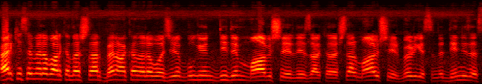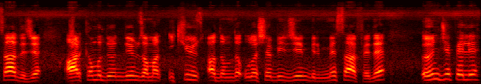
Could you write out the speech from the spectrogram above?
Herkese merhaba arkadaşlar. Ben Hakan Arabacı. Bugün Didim Mavişehir'deyiz arkadaşlar. Mavişehir bölgesinde denize sadece arkamı döndüğüm zaman 200 adımda ulaşabileceğim bir mesafede ön cepheli,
